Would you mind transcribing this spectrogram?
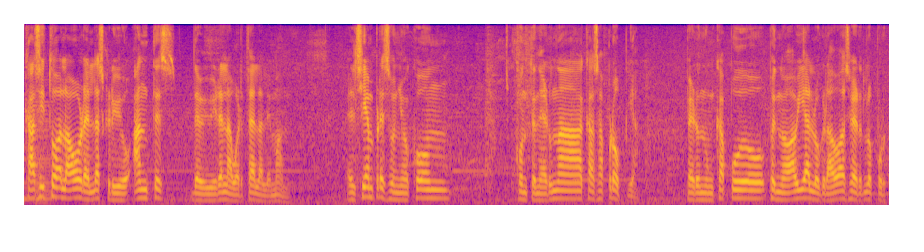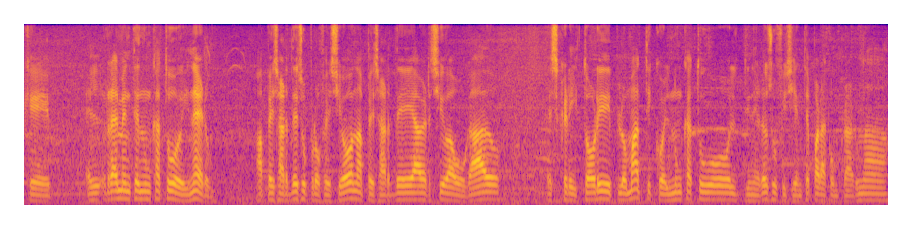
Casi toda la obra él la escribió antes de vivir en la huerta del alemán. Él siempre soñó con, con tener una casa propia, pero nunca pudo, pues no había logrado hacerlo porque él realmente nunca tuvo dinero, a pesar de su profesión, a pesar de haber sido abogado, escritor y diplomático, él nunca tuvo el dinero suficiente para comprar una,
